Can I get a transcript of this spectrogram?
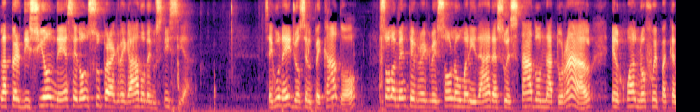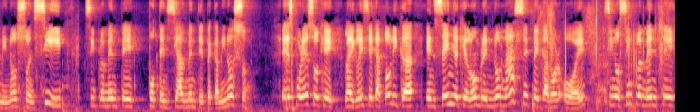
la perdición de ese don superagregado de justicia. Según ellos, el pecado solamente regresó la humanidad a su estado natural, el cual no fue pecaminoso en sí, simplemente potencialmente pecaminoso. Es por eso que la Iglesia Católica enseña que el hombre no nace pecador hoy, sino simplemente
